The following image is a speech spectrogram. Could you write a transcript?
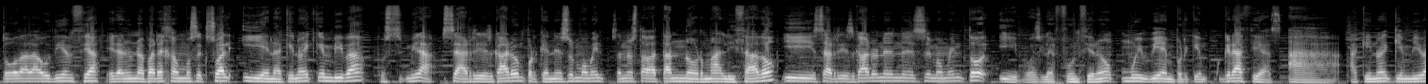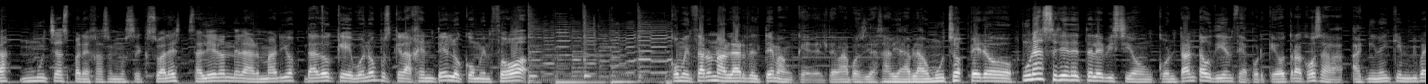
toda la audiencia, eran una pareja homosexual y en Aquí no hay quien viva, pues mira, se arriesgaron porque en esos momentos no estaba tan normalizado y se arriesgaron en ese momento y pues le funcionó muy bien porque gracias a Aquí no hay quien viva, muchas parejas homosexuales salieron del armario, dado que bueno, pues que la gente lo comenzó a comenzaron a hablar del tema, aunque del tema pues ya se había hablado mucho, pero una serie de televisión con tanta audiencia, porque otra cosa, aquí no hay quien viva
